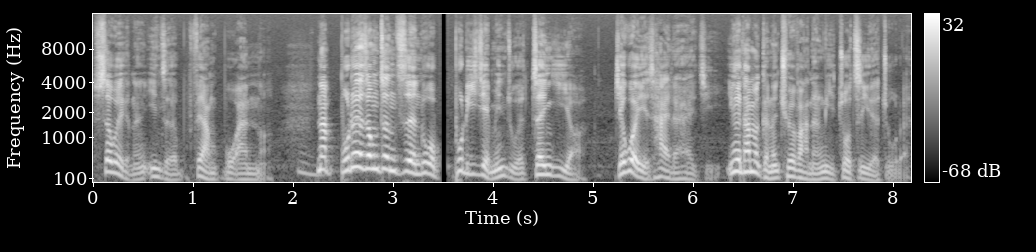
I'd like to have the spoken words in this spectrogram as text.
社会可能因此非常不安呢。那不热衷政治人如果不理解民主的真意哦，结果也是害人害己，因为他们可能缺乏能力做自己的主人。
